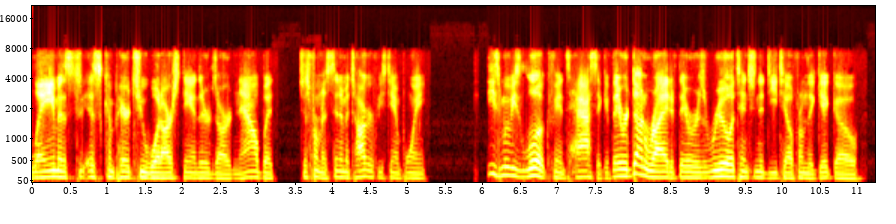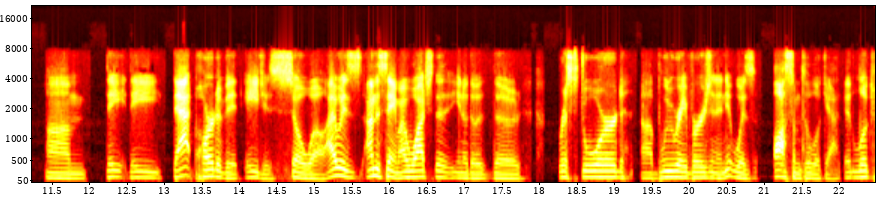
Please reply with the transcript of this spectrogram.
lame as as compared to what our standards are now but just from a cinematography standpoint these movies look fantastic if they were done right if there was real attention to detail from the get-go um they they that part of it ages so well i was i'm the same i watched the you know the the restored uh, Blu-ray version, and it was awesome to look at. It looked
